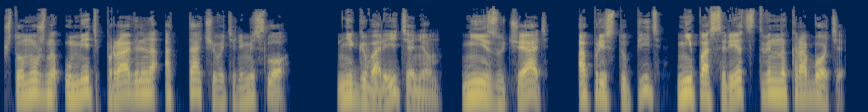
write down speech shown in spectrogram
что нужно уметь правильно оттачивать ремесло, не говорить о нем, не изучать, а приступить непосредственно к работе.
